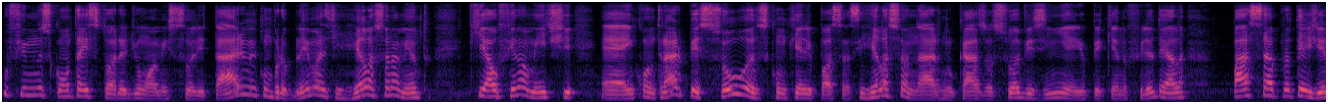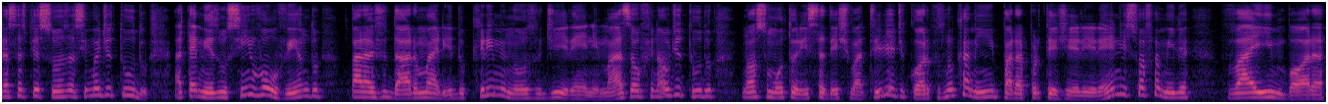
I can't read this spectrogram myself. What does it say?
o filme nos conta a história de um homem solitário e com problemas de relacionamento que, ao finalmente é, encontrar pessoas com quem ele possa se relacionar, no caso a sua vizinha e o pequeno filho dela, passa a proteger essas pessoas acima de tudo, até mesmo se envolvendo para ajudar o marido criminoso de Irene. Mas ao final de tudo, nosso motorista deixa uma trilha de corpos no caminho e para proteger Irene e sua família vai embora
